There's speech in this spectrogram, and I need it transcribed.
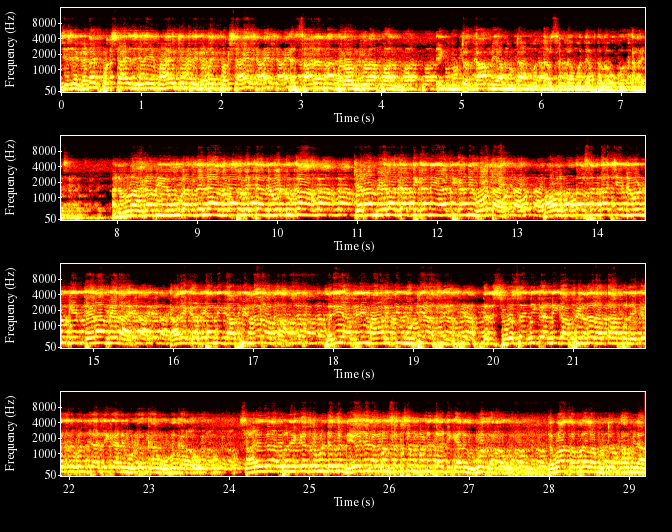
जे जे घटक पक्ष आहेत जे जे महायुतीतले घटक पक्ष आहेत या साऱ्यांना बरोबर घेऊन आपण एक मोठं काम या मोठ्या मतदारसंघामध्ये आपल्याला उभं करायचं आहे. आणि म्हणून आगामी येऊ घातलेल्या लोकसभेच्या निवडणुका तेरा मेला त्या ठिकाणी या ठिकाणी मतदारसंघाची निवडणुकी तेरा मेला आहे. कार्यकर्त्यांनी गाफील न राहता जरी आपली महायुती मोठी असली तरी शिवसैनिकांनी गाफील न राहता आपण एकत्रपणे त्या ठिकाणी मोठं काम उभं करावं. सारे जण आपण एकत्रपणे त्याचं नियोजन आपण सक्षमपणे त्या ठिकाणी उभं करावं. तेव्हाच आपल्याला मोठं काम या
